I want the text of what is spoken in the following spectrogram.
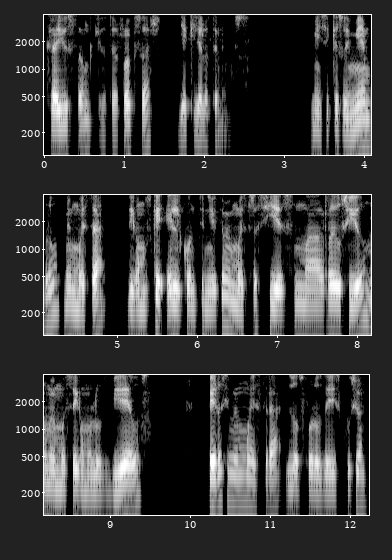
Crayuston Quijote Rockstar. Y aquí ya lo tenemos. Me dice que soy miembro. Me muestra, digamos que el contenido que me muestra sí es más reducido. No me muestra, digamos, los videos. Pero sí me muestra los foros de discusión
